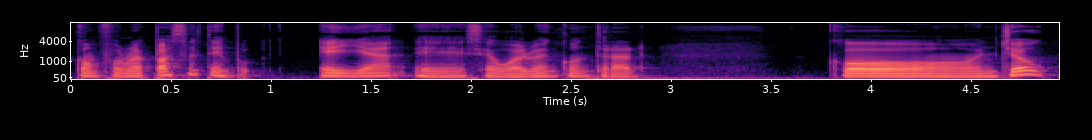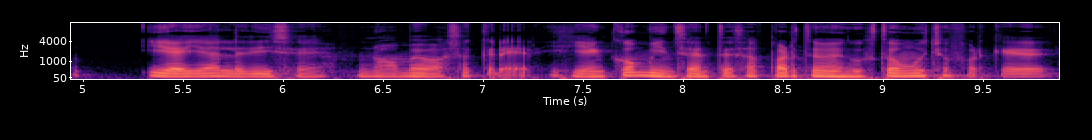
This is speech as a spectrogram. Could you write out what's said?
conforme pasa el tiempo, ella eh, se vuelve a encontrar con Joe y ella le dice, no me vas a creer. Y en convincente, esa parte me gustó mucho porque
